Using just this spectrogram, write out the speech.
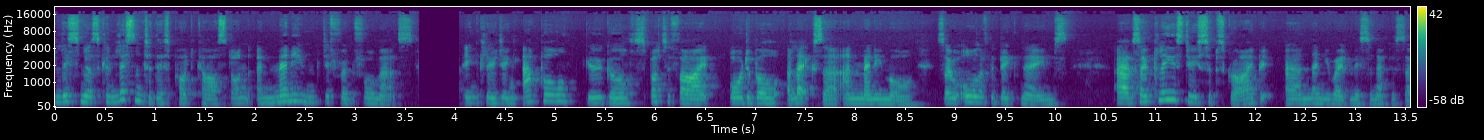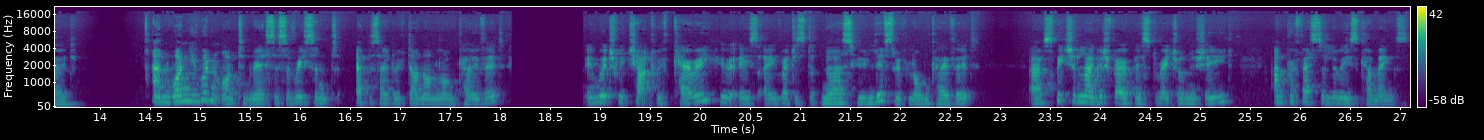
Listeners can listen to this podcast on in many different formats, including Apple, Google, Spotify, Audible, Alexa, and many more. So, all of the big names. Uh, so, please do subscribe, and then you won't miss an episode. And one you wouldn't want to miss is a recent episode we've done on long COVID, in which we chat with Kerry, who is a registered nurse who lives with long COVID, uh, speech and language therapist Rachel Nasheed, and Professor Louise Cummings.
